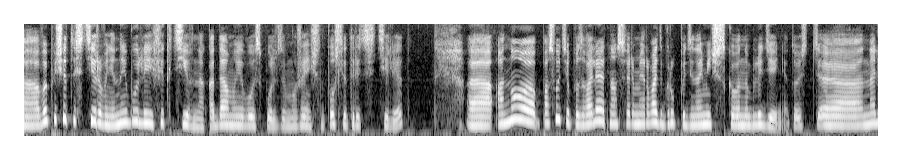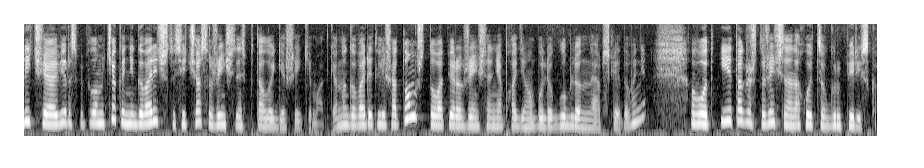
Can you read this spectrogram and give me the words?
А, ВПЧ-тестирование наиболее эффективно, когда мы его используем у женщин после 30 лет. А, оно, по сути, позволяет нам сформировать группу динамического наблюдения. То есть э, наличие вируса папиллома чека не говорит, что сейчас у женщины есть патология шейки матки. Оно говорит лишь о том, что, во-первых, женщине необходимо более углубленное обследование, вот, и также, что женщина находится в группе риска.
